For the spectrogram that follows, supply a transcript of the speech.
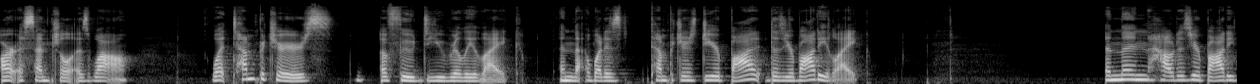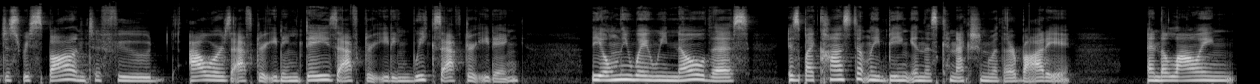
are essential as well. What temperatures of food do you really like? And what is temperatures do your body does your body like? And then how does your body just respond to food hours after eating, days after eating, weeks after eating? The only way we know this is by constantly being in this connection with our body and allowing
